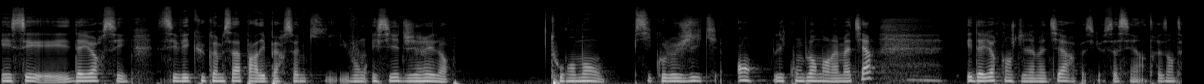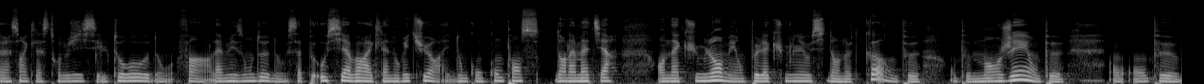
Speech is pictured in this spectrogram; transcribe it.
Et c'est d'ailleurs, c'est vécu comme ça par des personnes qui vont essayer de gérer leur tourment psychologique en les comblant dans la matière. Et d'ailleurs, quand je dis la matière, parce que ça c'est très intéressant avec l'astrologie, c'est le taureau, donc, enfin la maison 2, donc ça peut aussi avoir avec la nourriture, et donc on compense dans la matière en accumulant, mais on peut l'accumuler aussi dans notre corps, on peut, on peut manger, on peut, on, peut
